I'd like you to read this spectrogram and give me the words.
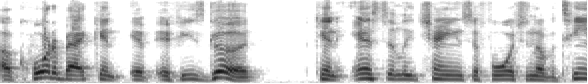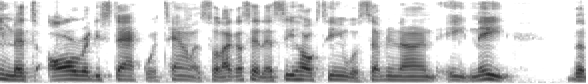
a quarterback can, if, if he's good, can instantly change the fortune of a team that's already stacked with talent. So, like I said, that Seahawks team was 79, 8, and 8 the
